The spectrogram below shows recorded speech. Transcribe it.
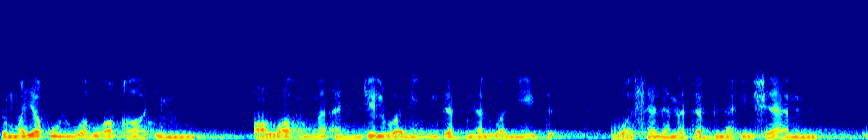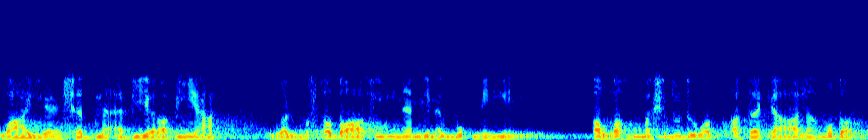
ثم يقول وهو قائم اللهم أنج الوليد بن الوليد وسلمة بن هشام وعياش بن أبي ربيعة والمستضعفين من المؤمنين. اللهم اشدد وطأتك على مضر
